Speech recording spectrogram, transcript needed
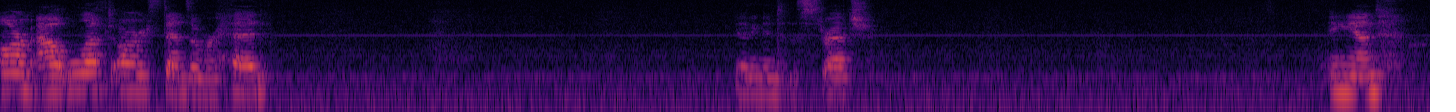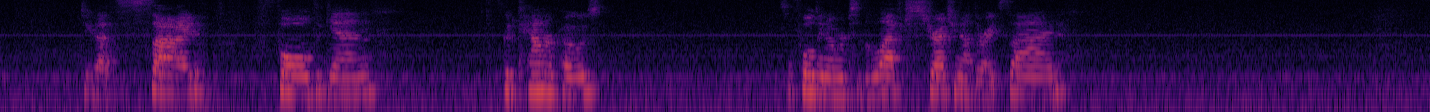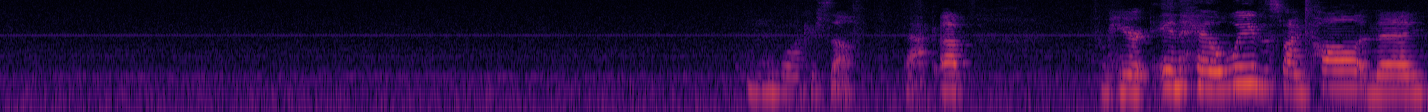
arm out, left arm extends overhead. Getting into the stretch. And do that side fold again. Good counter pose. So folding over to the left, stretching out the right side. And walk yourself back up. From here, inhale, wave the spine tall, and then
